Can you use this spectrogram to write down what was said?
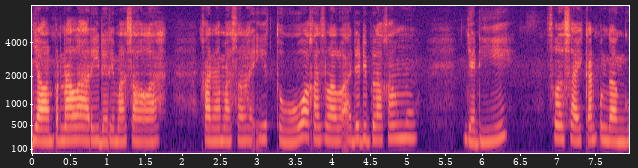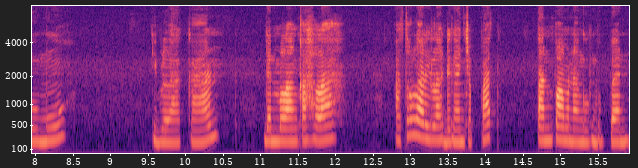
Jangan pernah lari dari masalah, karena masalah itu akan selalu ada di belakangmu. Jadi, selesaikan pengganggumu di belakang dan melangkahlah atau larilah dengan cepat tanpa menanggung beban.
